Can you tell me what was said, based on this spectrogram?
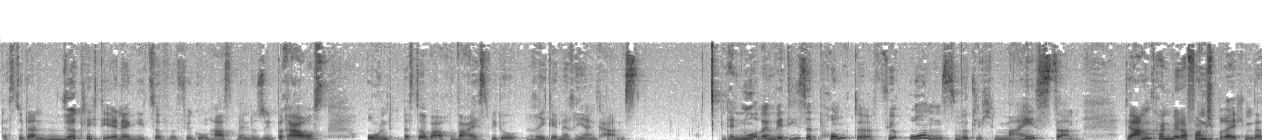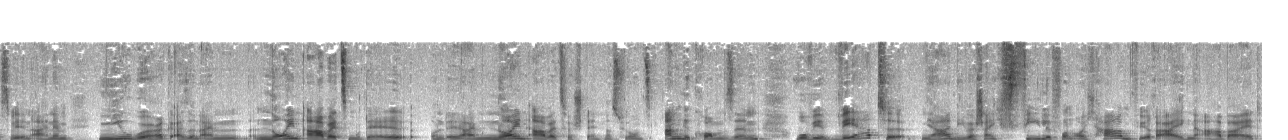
dass du dann wirklich die Energie zur Verfügung hast, wenn du sie brauchst und dass du aber auch weißt, wie du regenerieren kannst. Denn nur wenn wir diese Punkte für uns wirklich meistern, dann können wir davon sprechen, dass wir in einem New Work, also in einem neuen Arbeitsmodell und in einem neuen Arbeitsverständnis für uns angekommen sind, wo wir Werte, ja, die wahrscheinlich viele von euch haben für ihre eigene Arbeit,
